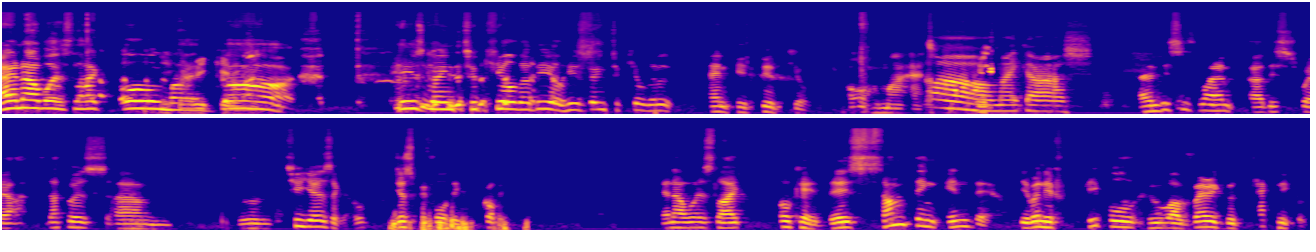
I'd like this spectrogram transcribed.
And I was like, oh my God, he's going to kill the deal. He's going to kill the And he did kill. Oh my hat. Oh my gosh. And this is when, uh, this is where, that was um, two years ago, just before the COVID. And I was like, okay, there's something in there, even if people who are very good technically.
